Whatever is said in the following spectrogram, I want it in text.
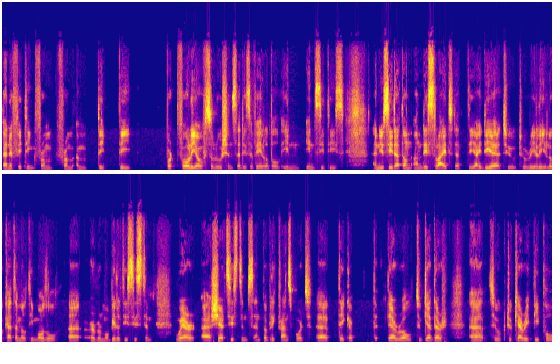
benefiting from from um, the the portfolio of solutions that is available in in cities. And you see that on on this slide that the idea to to really look at a multimodal uh, urban mobility system where uh, shared systems and public transport uh, take up th their role together uh, to to carry people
